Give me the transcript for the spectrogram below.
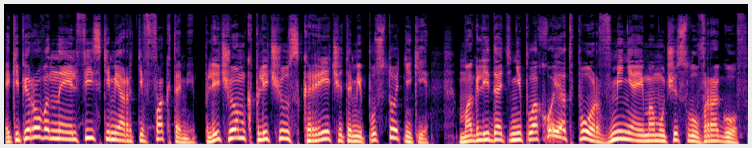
Экипированные эльфийскими артефактами, плечом к плечу с кречетами пустотники могли дать неплохой отпор вменяемому числу врагов.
